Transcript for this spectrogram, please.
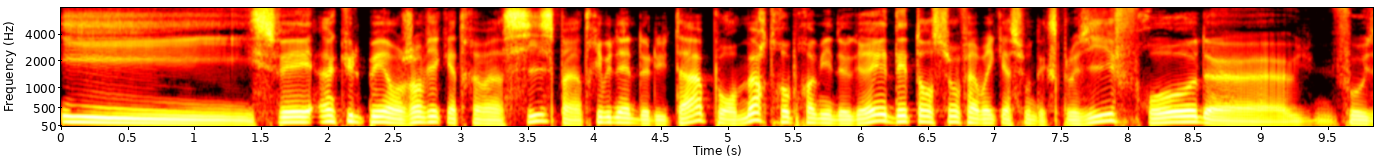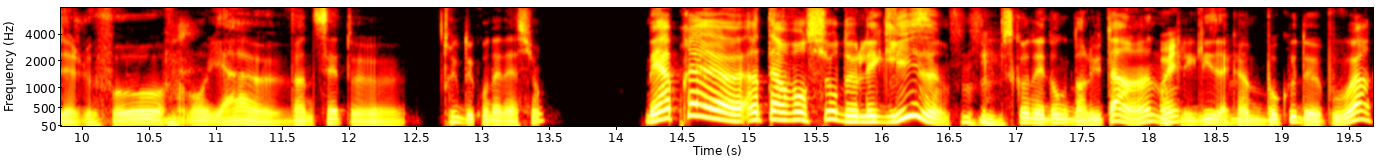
il se fait inculper en janvier 86 par un tribunal de l'Utah pour meurtre au premier degré, détention, fabrication d'explosifs, fraude, euh, faux usage de faux. Enfin bon, il y a euh, 27 euh, trucs de condamnation. Mais après euh, intervention de l'Église, puisqu'on est donc dans l'Utah, hein, donc Oui. l'Église a quand même beaucoup de pouvoir,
